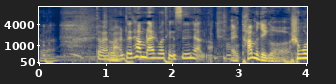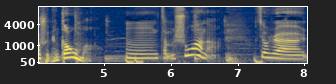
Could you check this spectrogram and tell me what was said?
是吧？对，反正对他们来说挺新鲜的。哎，他们这个生活水平高吗？嗯，怎么说呢？就是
